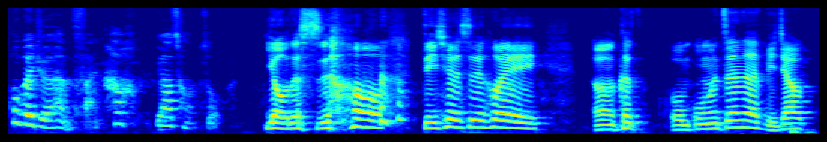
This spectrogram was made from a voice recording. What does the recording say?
会不会觉得很烦？哈，又要重做。有的时候 的确是会，呃，可我我们真的比较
